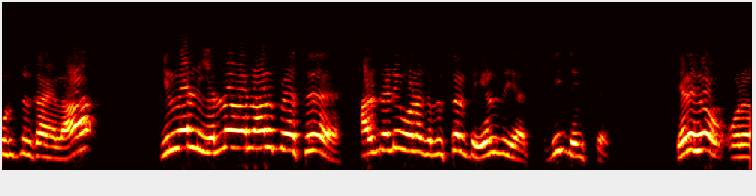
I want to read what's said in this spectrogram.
கொடுத்துருக்காங்களா? இல்ல நீ என்ன வேணாலும் பேசு. ஆல்ரெடி உனக்கு ரிசல்ட் எழுதியாச்சு. நீ ஜெயிச்சாச்சு. எனக்கோ ஒரு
